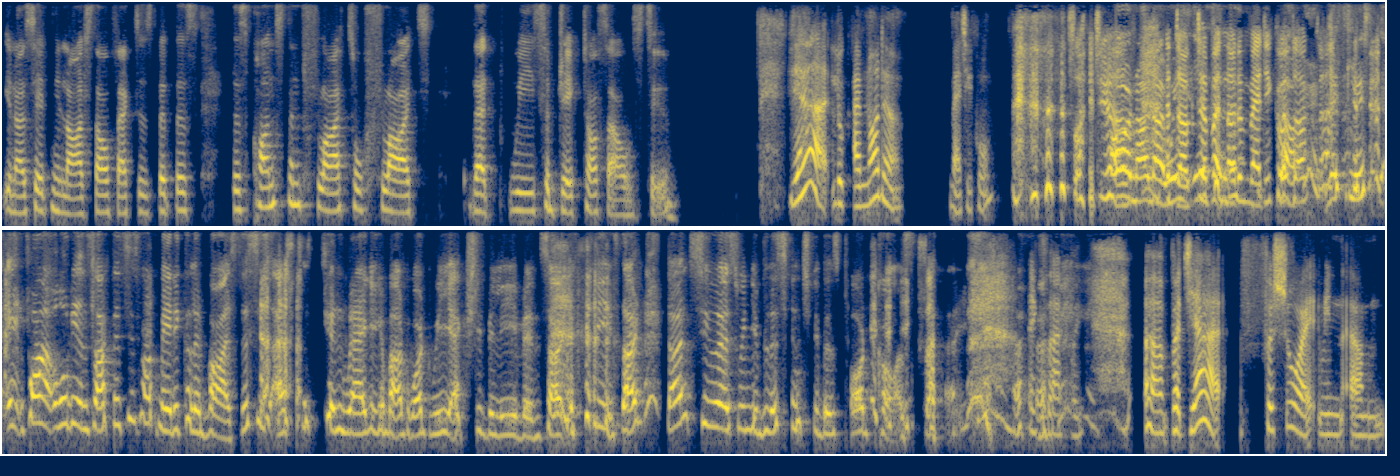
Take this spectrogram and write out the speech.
you know certainly lifestyle factors but this this constant flight or flight that we subject ourselves to yeah, look, I'm not a medical, so I do oh, have oh, no, no. a doctor, but not a medical no, doctor. let's, eh, for our audience, like this is not medical advice. This is us just chin wagging about what we actually believe in. So please don't don't sue us when you've listened to this podcast. exactly, exactly. Uh, but yeah, for sure. I mean. Um,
